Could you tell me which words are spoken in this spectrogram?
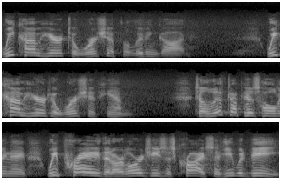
We come here to worship the living God. We come here to worship Him to lift up his holy name. We pray that our Lord Jesus Christ, that he would be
